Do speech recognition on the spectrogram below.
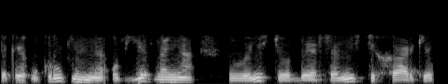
таке укрупнення, об'єднання в місті Одеса, в місті Харків.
